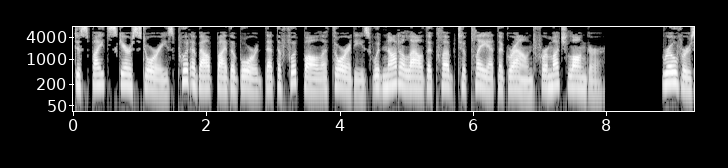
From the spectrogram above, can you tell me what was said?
despite scare stories put about by the board that the football authorities would not allow the club to play at the ground for much longer. Rovers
